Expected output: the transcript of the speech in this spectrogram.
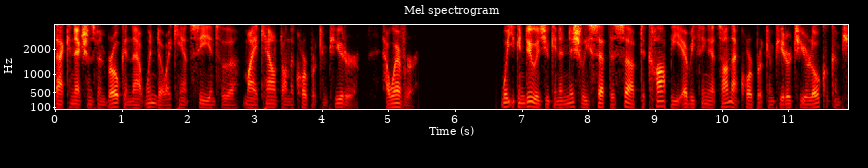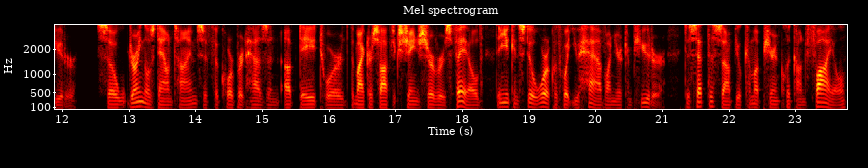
that connection's been broken, that window I can't see into the, my account on the corporate computer. However, what you can do is you can initially set this up to copy everything that's on that corporate computer to your local computer. So during those downtimes, if the corporate has an update or the Microsoft Exchange server has failed, then you can still work with what you have on your computer. To set this up, you'll come up here and click on File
